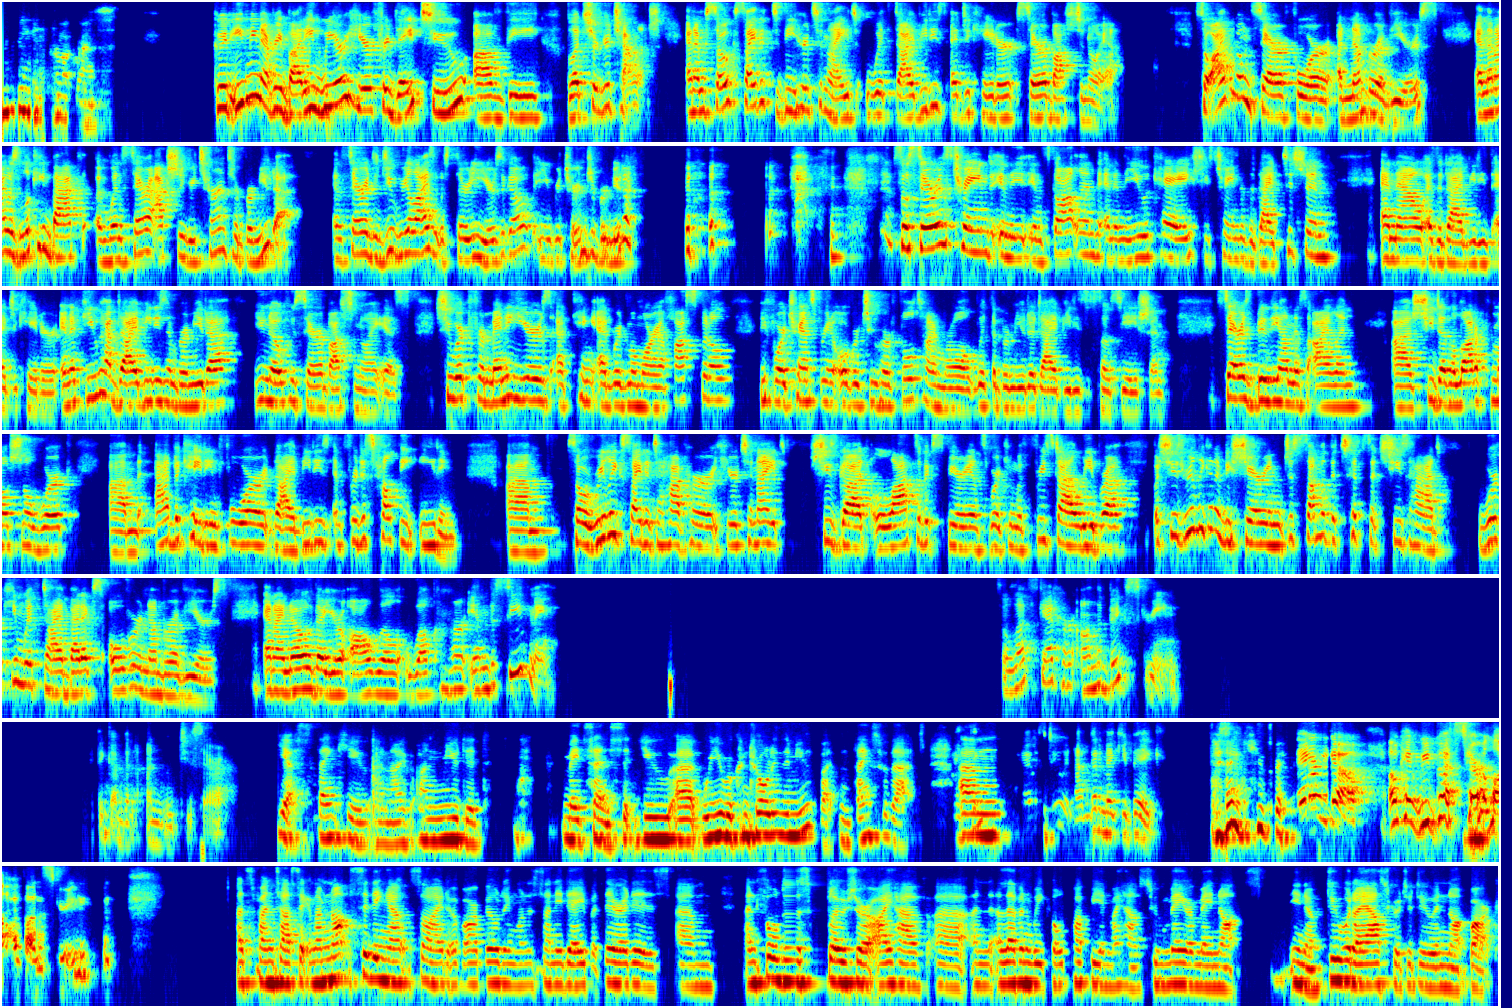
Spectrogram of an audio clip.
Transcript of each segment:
In progress. Good evening, everybody. We are here for day two of the Blood Sugar Challenge. And I'm so excited to be here tonight with diabetes educator, Sara Bosch de Noya. So I've known Sara for a number of years. And then I was looking back when Sara actually returned to Bermuda. And Sara, did you realize it was 30 years ago that you returned to Bermuda? so Sara's trained in the in Scotland and in the UK. She's trained as a dietitian and now as a diabetes educator. And if you have diabetes in Bermuda, you know who Sara Bosch de Noya is. She worked for many years at King Edward Memorial Hospital before transferring over to her full-time role with the Bermuda Diabetes Association. Sara's busy on this island. Uh, she does a lot of promotional work, um, advocating for diabetes and for just healthy eating. Um, so we're really excited to have her here tonight. She's got lots of experience working with Freestyle Libre, but she's really going to be sharing just some of the tips that she's had working with diabetics over a number of years. And I know that you all will welcome her in this evening. So let's get her on the big screen. I think I'm going to unmute you, Sara. Yes, thank you. And I've unmuted made sense that you uh, you were controlling the mute button. Thanks for that. I, um, I was doing. I'm going to make you big. Thank you. There we go. Okay, we've got Sara live on screen. That's fantastic. And I'm not sitting outside of our building on a sunny day, but there it is. Um, and full disclosure, I have uh, an 11 week old puppy in my house who may or may not, you know, do what I ask her to do and not bark.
